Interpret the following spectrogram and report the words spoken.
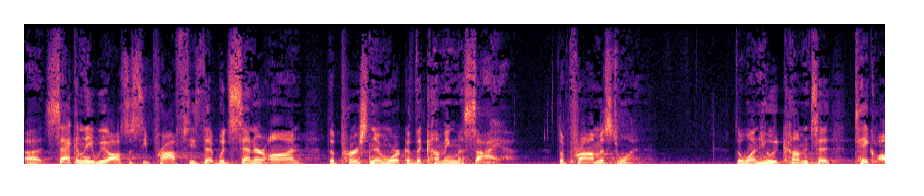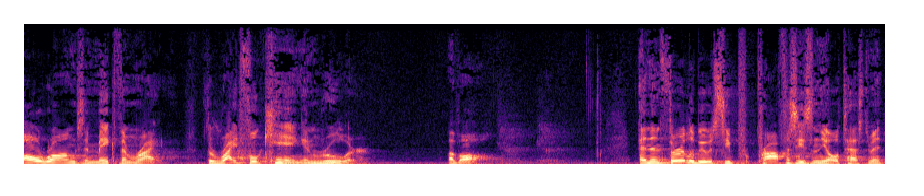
Uh, secondly, we also see prophecies that would center on the person and work of the coming Messiah, the promised one, the one who would come to take all wrongs and make them right, the rightful king and ruler of all. And then, thirdly, we would see prophecies in the Old Testament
